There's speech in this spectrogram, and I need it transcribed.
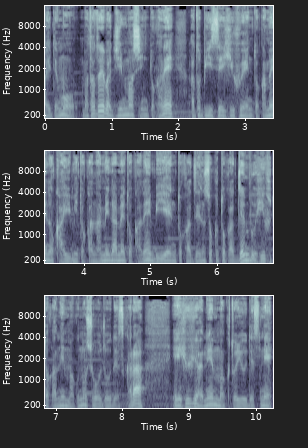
えても、まあ、例えばジンマシンとかね、アトピー性皮膚炎とか目のかゆみとか涙目とかね、鼻炎とか喘息とか全部皮膚とか粘膜の症状ですから、えー、皮膚や粘膜というですね、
